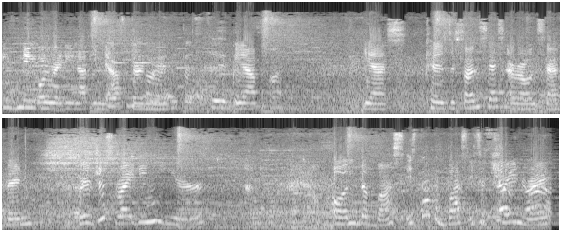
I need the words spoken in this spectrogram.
Evening already, not in the afternoon. Yep. Yes, because the sun sets around 7. We're just riding here on the bus. It's not a bus, it's a train, right?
